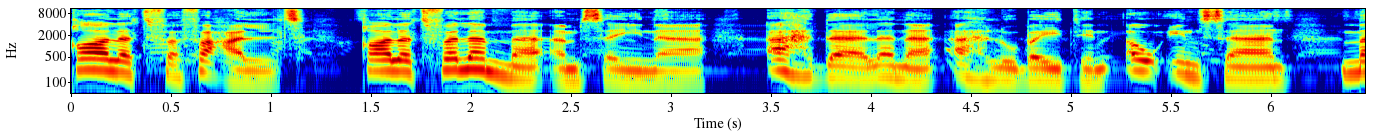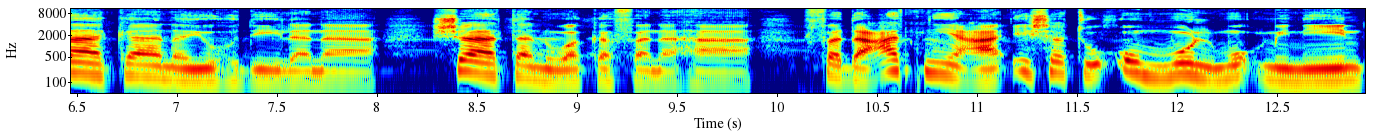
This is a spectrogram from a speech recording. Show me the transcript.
قالت ففعلت قالت فلما أمسينا أهدى لنا أهل بيت أو إنسان ما كان يهدي لنا شاة وكفنها. فدعتني عائشة أم المؤمنين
